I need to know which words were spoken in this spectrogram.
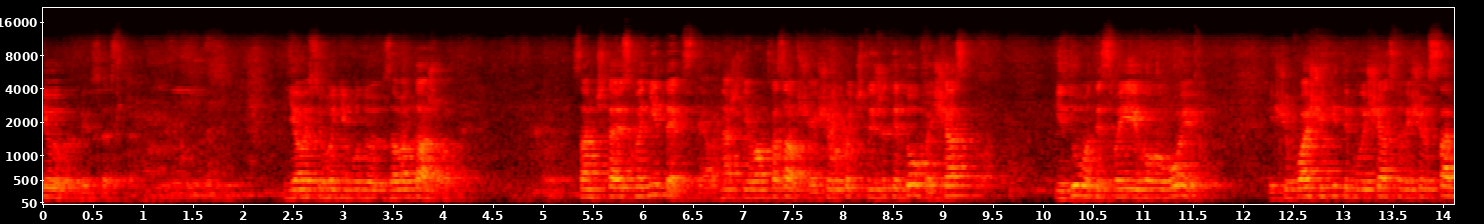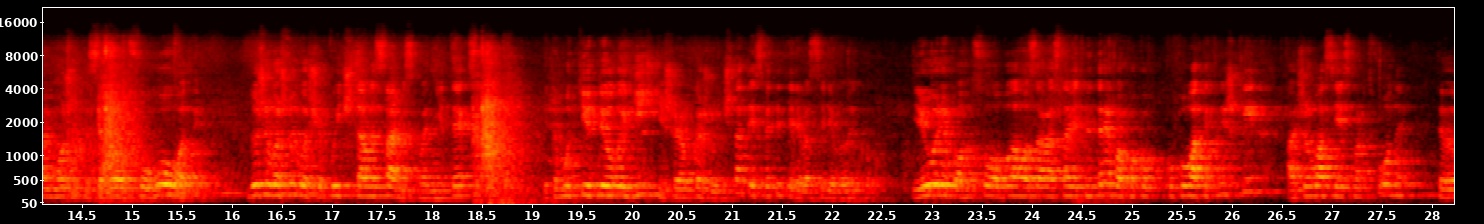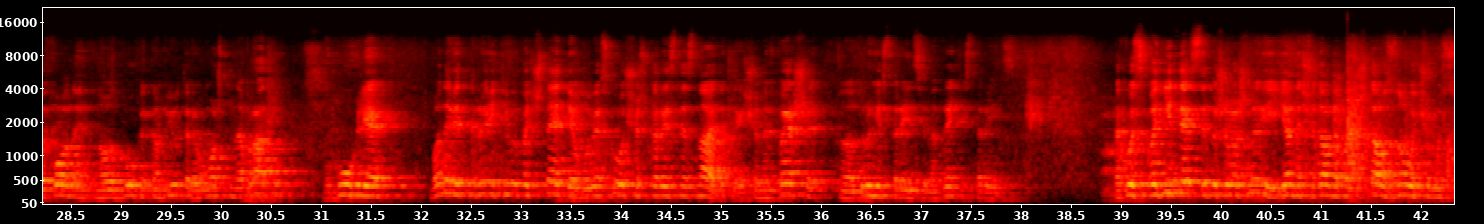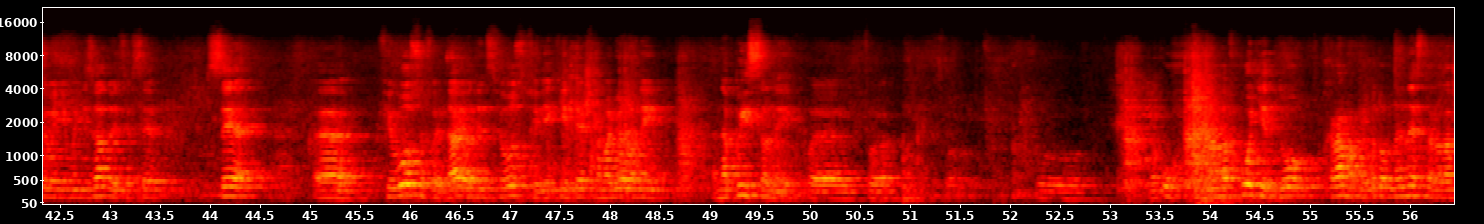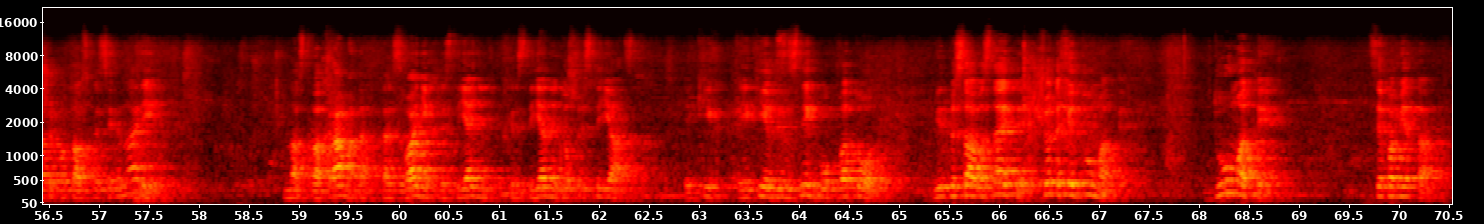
тіло, брати і сестри. Я вас сьогодні буду завантажувати. Сам читаю складні тексти, однак я вам казав, що якщо ви хочете жити довго щасливо і думати своєю головою, і щоб ваші діти були щасливі, що ви самі можете себе обслуговувати, дуже важливо, щоб ви читали самі складні тексти. І тому ті теологічні, що я вам кажу, читати і святителя Василія Великого. І Григорія Богослова Благо зараз навіть не треба купувати книжки, адже у вас є смартфони, телефони, ноутбуки, комп'ютери. Ви можете набрати в гуглі. Вони відкриють і ви почитаєте, обов'язково щось корисне знайдете. Якщо не вперше, то на другій сторінці, на третій сторінці. Так ось складні тексти дуже важливі. і Я нещодавно прочитав знову чомусь сьогодні мені згадується все, все е, філософи, да, один з філософів, який теж намальований, написаний в, е, в, в, на вході до храму преподобного Нестора нашої Полтавської семінарії. У нас два храми, так, так звані християни, християни до християнства, яких, який один з них був Платон. Він писав, ви знаєте, що таке думати? Думати це пам'ятати.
